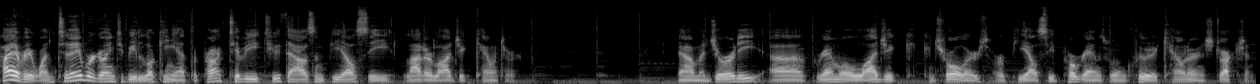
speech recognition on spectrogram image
Hi everyone, today we're going to be looking at the Productivity 2000 PLC ladder logic counter. Now, a majority of programmable logic controllers or PLC programs will include a counter instruction.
